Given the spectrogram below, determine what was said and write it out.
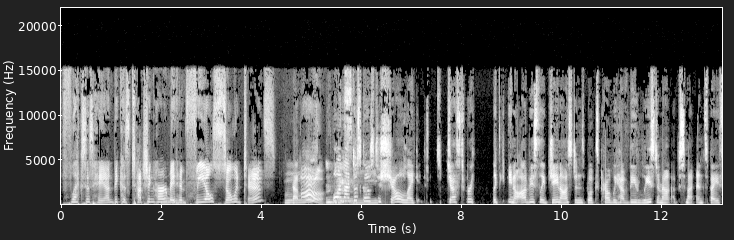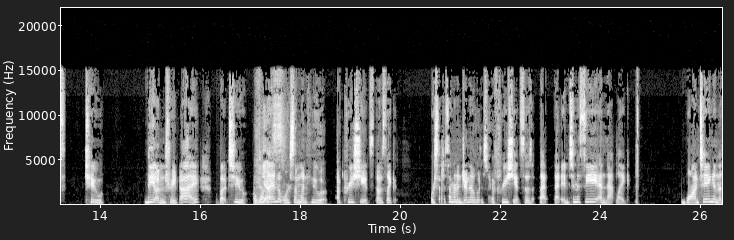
flex his hand because touching her mm-hmm. made him feel so intense. Mm-hmm. Yep. Oh, mm-hmm. Well, and that just goes to show, like, just for, like, you know, obviously Jane Austen's books probably have the least amount of smut and spice to the untrained eye, but to a woman Yes. or someone who appreciates those, like, or someone in general who just appreciates those that that intimacy and that like wanting and the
